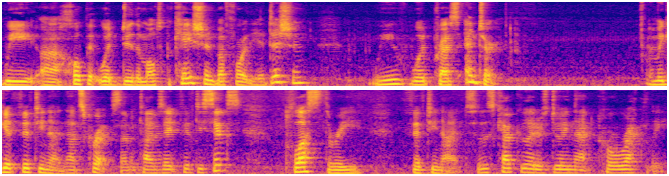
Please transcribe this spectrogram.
we uh, hope it would do the multiplication before the addition, we would press enter. And we get 59. That's correct. 7 times 8, 56, plus 3, 59. So this calculator is doing that correctly.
